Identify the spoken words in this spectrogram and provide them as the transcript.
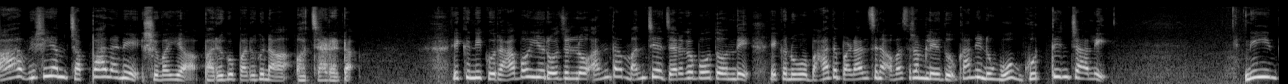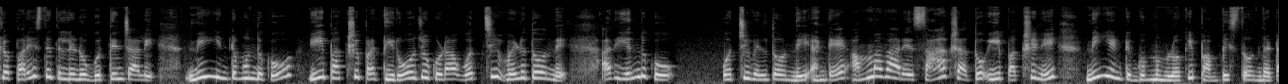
ఆ విషయం చెప్పాలనే శివయ్య పరుగు పరుగున వచ్చాడట. ఇక నీకు రాబోయే రోజుల్లో అంతా మంచే జరగబోతోంది. ఇక నువ్వు బాధపడాల్సిన అవసరం లేదు. కానీ నువ్వు గుర్తించాలి. నీ ఇంట్లో పరిస్థితుల్ని నువ్వు గుర్తించాలి. నీ ఇంటి ముందుకు ఈ పక్షి ప్రతిరోజు కూడా వచ్చి వెళుతోంది. అది ఎందుకు వచ్చి వెళ్తోంది అంటే అమ్మవారే సాక్షాత్తు ఈ పక్షిని నీ ఇంటి గుమ్మంలోకి పంపిస్తోందట.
